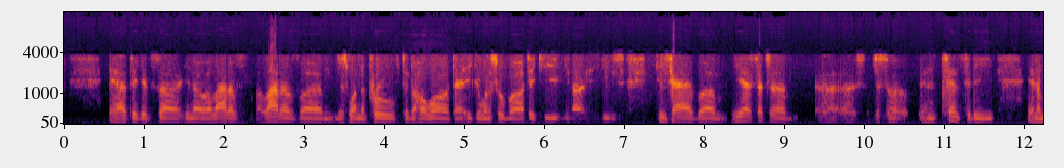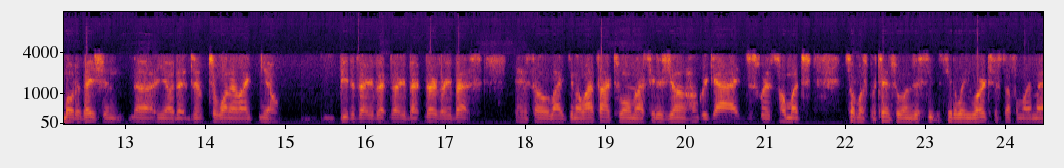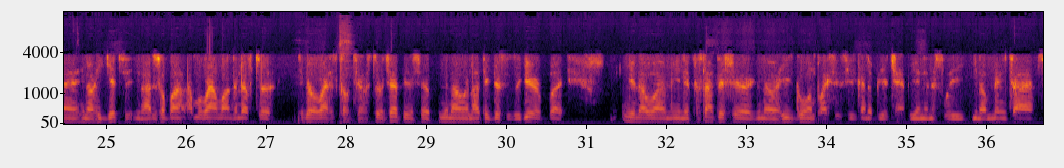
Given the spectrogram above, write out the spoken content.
and I think it's uh, you know a lot of a lot of um, just wanting to prove to the whole world that he can win a Super Bowl. I think he you know he's he's have um, he has such a uh, just a intensity and a motivation uh, you know that, to, to want to like you know be the very very very very best. And so like you know I talk to him, and I see this young hungry guy just with so much so much potential and just see, see the way he works and stuff. I'm like man, you know he gets it. You know I just hope I, I'm around long enough to to go ride his coattails to a championship, you know, and I think this is the year. But, you know, I mean, if it's not this year, you know, he's going places. He's going to be a champion in this league, you know, many times.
